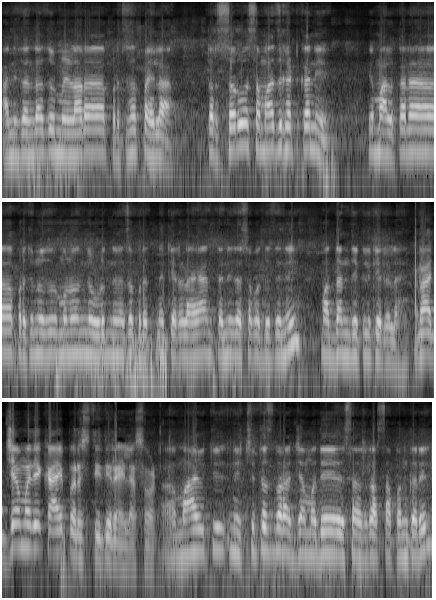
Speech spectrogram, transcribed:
आणि त्यांना जो मिळणारा प्रतिसाद पाहिला तर सर्व समाज घटकांनी हे मालकाला प्रतिनिधित्व म्हणून निवडून देण्याचा प्रयत्न केलेला आहे आणि त्यांनी तशा पद्धतीने मतदान देखील केलेलं आहे. राज्यामध्ये काय परिस्थिती राहील असं वाटतं? महायुती निश्चितच राज्यामध्ये सरकार स्थापन करेल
